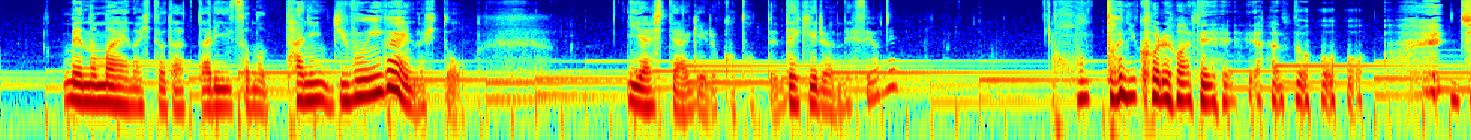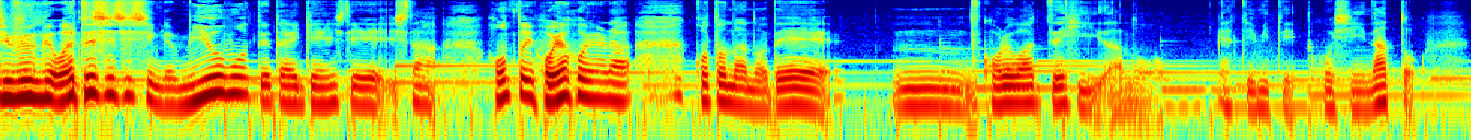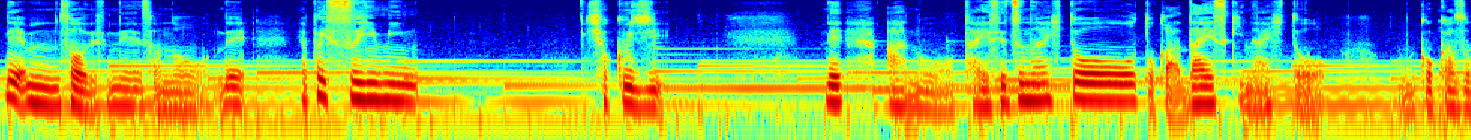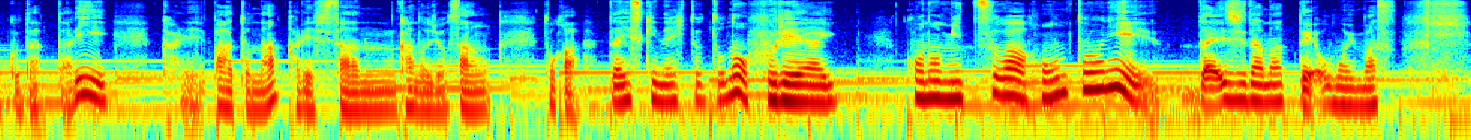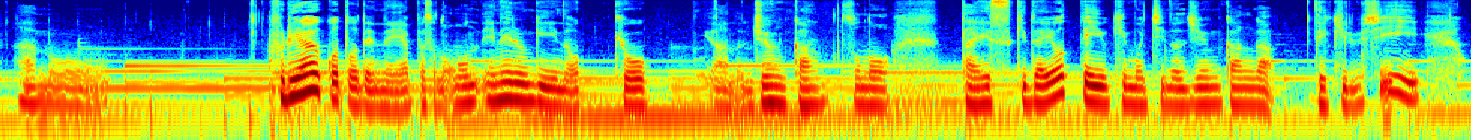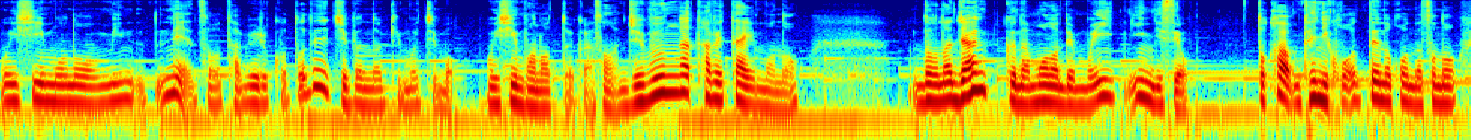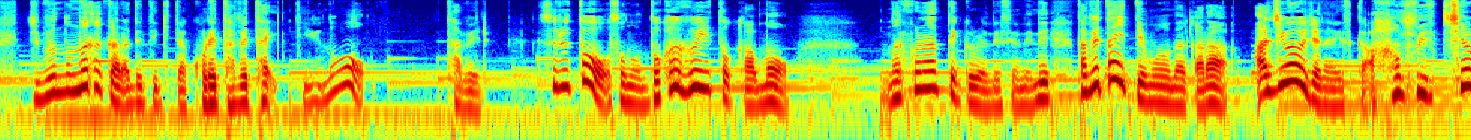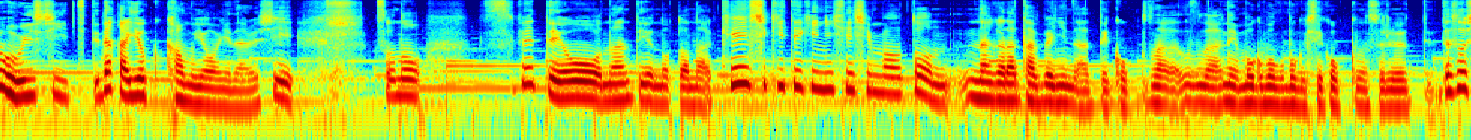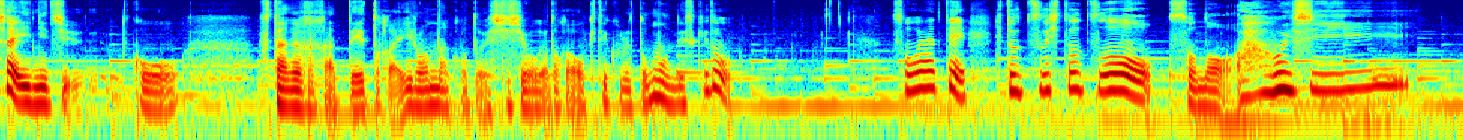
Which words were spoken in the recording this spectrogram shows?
目の前の人だったりその他人自分以外の人を癒してあげることってできるんですよね。本当にこれはね あの自分が私自身が身をもって体験してした本当にほやほやなことなのでうんこれは是非あのやってみてほしいなと。でうんそうですねそのでやっぱり睡眠食事であの大切な人とか大好きな人ご家族だったり彼パートナー彼氏さん彼女さんとか大好きな人との触れ合いこの3つは本当に大事だなって思います。あの触れ合うことでねやっぱそのエネルギーのあの循環その大好きだよっていう気持ちの循環ができるし美味しいものをみ、ね、その食べることで自分の気持ちも美味しいものというかその自分が食べたいものどんなジャンクなものでもいいいいんですよ。とか手にこう手の込んだその自分の中から出てきたこれ食べたいっていうのを食べる。するとそのドカ食いとかもなくなってくるんですよね。で、食べたいっていうものだから味わうじゃないですか。あ、めっちゃ美味しいって言って、だからよく噛むようになるし、その、全てを何て言うのかな形式的にしてしまうとながら食べになってこなねもぐもぐもぐしてこっくんするってでそしたら一日こう負担がかかってとかいろんなこと支障がとか起きてくると思うんですけどそうやって一つ一つをそのあ美味しい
